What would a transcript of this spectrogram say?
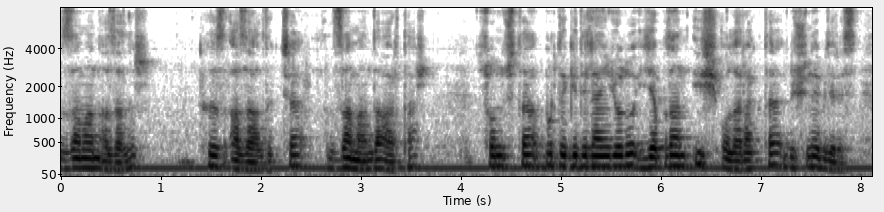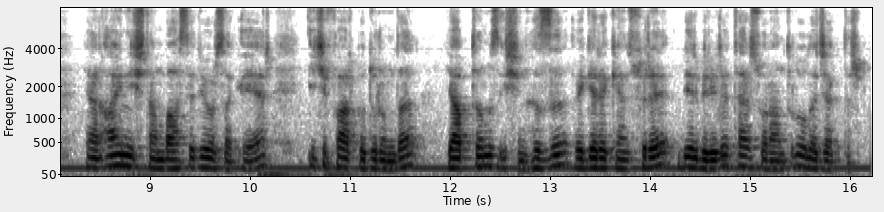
zaman azalır. Hız azaldıkça zaman da artar. Sonuçta burada gidilen yolu yapılan iş olarak da düşünebiliriz. Yani aynı işten bahsediyorsak eğer iki farklı durumda yaptığımız işin hızı ve gereken süre birbiriyle ters orantılı olacaktır.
